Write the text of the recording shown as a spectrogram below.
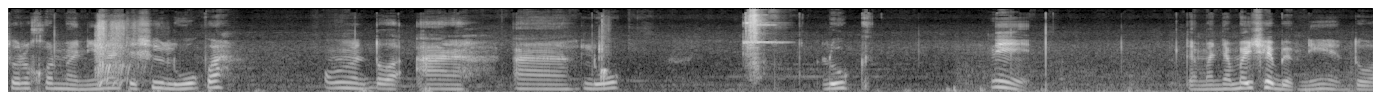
ตัวละครใหม่นี้น่าจะชื่อลูกปะ เพรามันเป็นตัวอาอาลูกลูกนี่ แต่มันจะไม่ใช่แบบนี้ตัว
